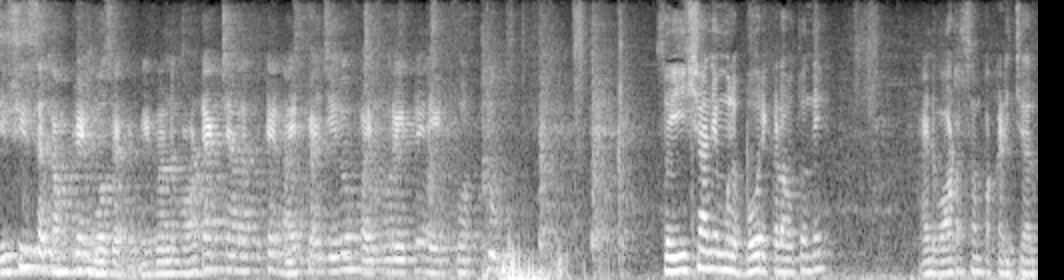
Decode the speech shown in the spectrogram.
this is the complete house అండి. మీరు నన్ను కాంటాక్ట్ చేయాలనుకుంటే nine five zero five four eight nine eight four two so ఈశాన్యముల బోర్ ఇక్కడ అవుతుంది. అండ్ వాటర్ సంప్ అక్కడ ఇచ్చారు.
